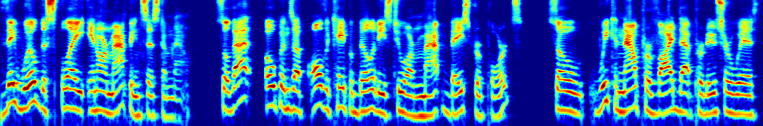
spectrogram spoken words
they will display in our mapping system now. So that opens up all the capabilities to our map based reports. So we can now provide that producer with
